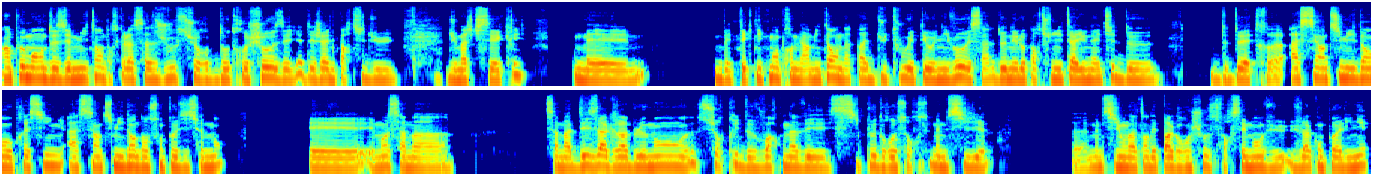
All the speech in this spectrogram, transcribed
un peu moins en deuxième mi-temps parce que là ça se joue sur d'autres choses et il y a déjà une partie du, du match qui s'est écrit. Mais, mais techniquement, première mi-temps, on n'a pas du tout été au niveau et ça a donné l'opportunité à United de, d'être assez intimidant au pressing, assez intimidant dans son positionnement. Et, moi, ça m'a, ça m'a désagréablement euh, surpris de voir qu'on avait si peu de ressources, même si, euh, même si on n'attendait pas grand-chose forcément vu, vu la compo alignée.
